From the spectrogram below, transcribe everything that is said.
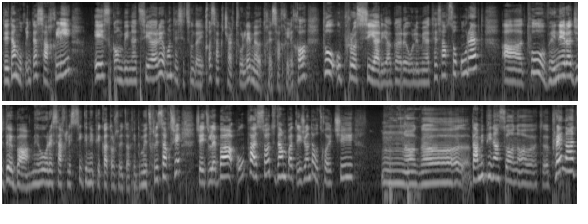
დედა მოყიდა სახლი, ეს კომბინაცია არის, ოღონდ ესეც უნდა იყოს აქ ჩართული მეოთხე სახლი, ხო? თუ უფროსი არის აგარეული მეათე სახლს უყურებთ, აა თუ ვენერა ჯდება მეორე სახლის სიგნიფიკატორს ვეძახით მეცხრე სახლში, შეიძლება უფასოდ დამპატიჟონ და უცხოეთში მ დამიფინანსონ ფრენაც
